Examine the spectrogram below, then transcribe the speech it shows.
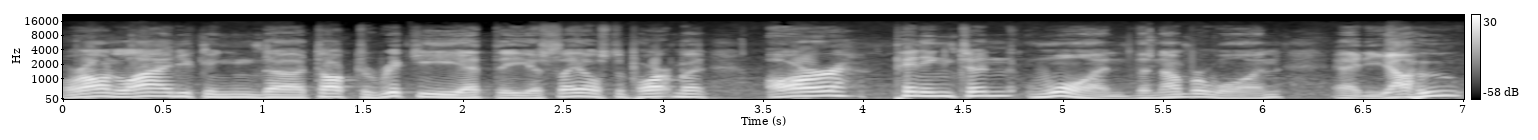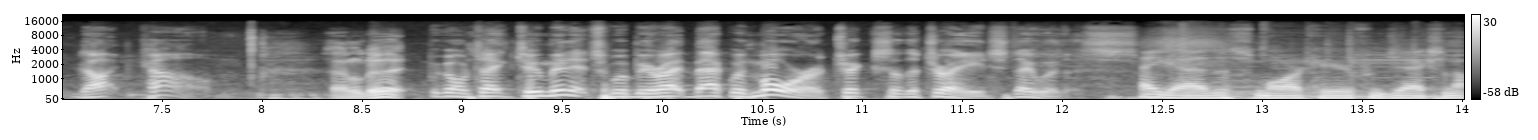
Or online, you can uh, talk to Ricky at the uh, sales department, R Pennington one, the number one, at yahoo.com. that'll do it. We're going to take two minutes. We'll be right back with more tricks of the trade. Stay with us. Hey guys, this is Mark here from Jackson.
